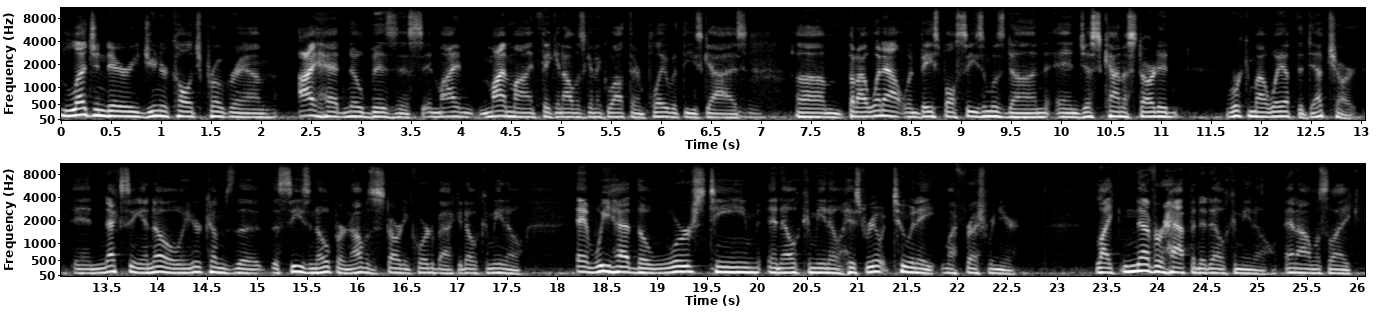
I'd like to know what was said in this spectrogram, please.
legendary junior college program. I had no business in my my mind thinking I was going to go out there and play with these guys. Um, but I went out when baseball season was done and just kind of started working my way up the depth chart. And next thing you know, here comes the the season opener. And I was a starting quarterback at El Camino, and we had the worst team in El Camino history. We went two and eight my freshman year, like never happened at El Camino. And I was like.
